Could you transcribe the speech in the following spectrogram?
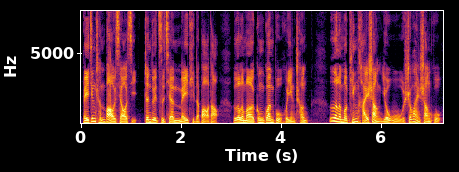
北京晨报消息，针对此前媒体的报道，饿了么公关部回应称，饿了么平台上有五十万商户，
